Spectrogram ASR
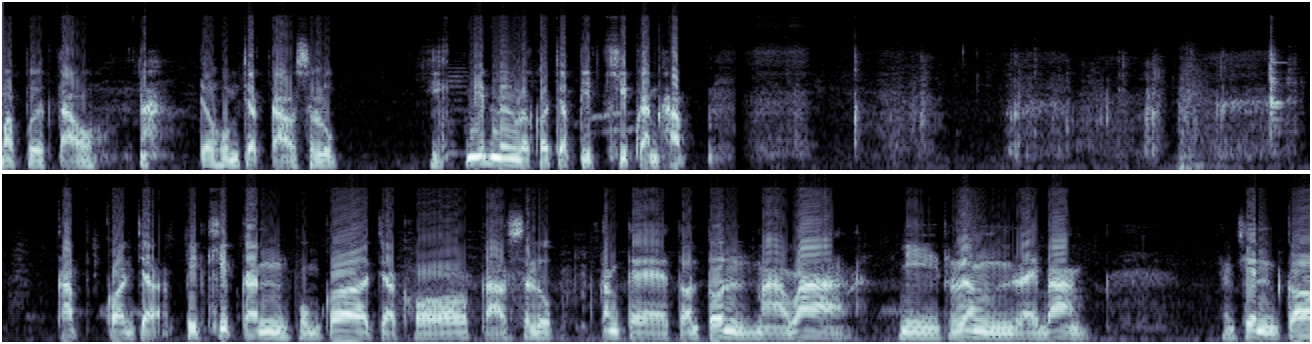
มาเปิดเตา เดี๋ยวผมจะกล่าวสรุปอีกนิดนึงแล้วก็จะปิดคลิปกันครับ ครับก่อนจะปิดคลิปกัน ผมก็จะขอกล่าวสรุปตั้งแต่ตอนต้นมาว่ามีเรื่องอะไรบ้าง อย่างเช่นก็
